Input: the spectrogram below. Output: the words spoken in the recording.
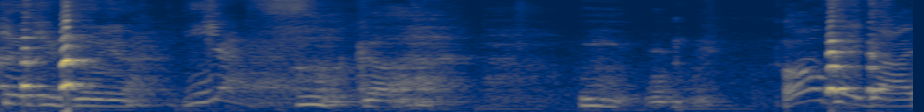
Thank you, Julia. Yes. Oh, God.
